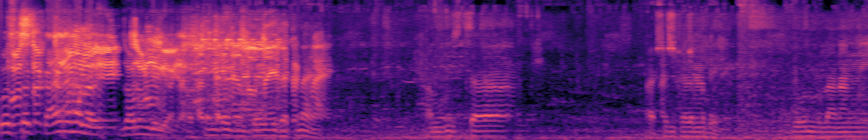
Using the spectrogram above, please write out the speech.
काय म्हणाले जाणून घेऊया. घटना आहे. आंबिसचा आश्रमशाळेमध्ये दोन मुलांनी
